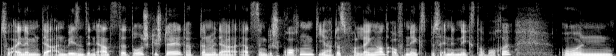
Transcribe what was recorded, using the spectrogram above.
zu einem der anwesenden Ärzte durchgestellt, habe dann mit der Ärztin gesprochen, die hat das verlängert auf nächst bis Ende nächster Woche und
